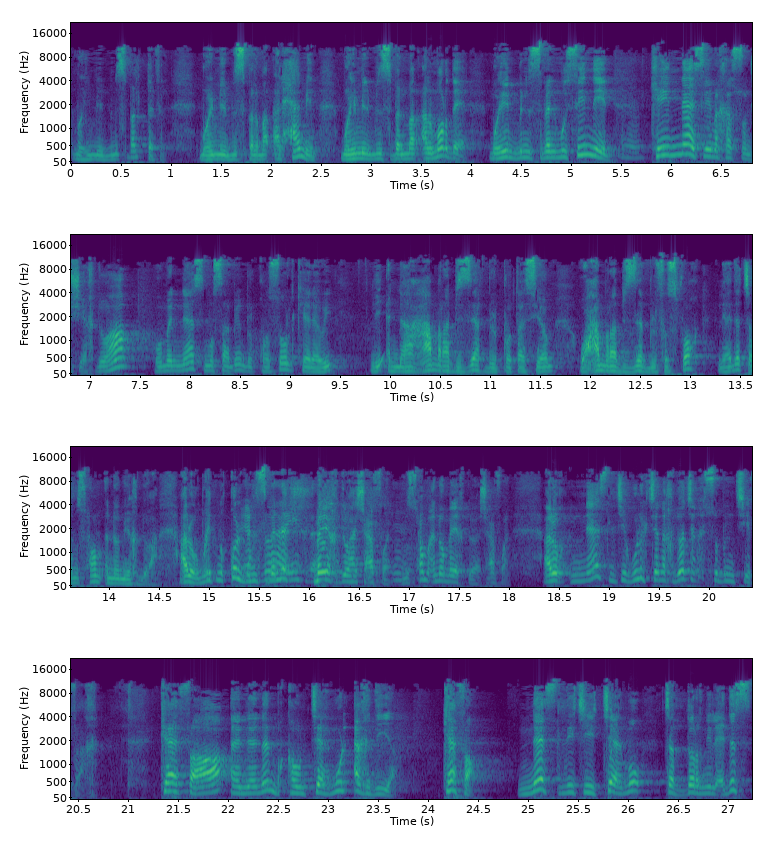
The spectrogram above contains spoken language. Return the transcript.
مهمين بالنسبة للطفل مهمين بالنسبة للمرأة الحامل مهمين بالنسبة للمرأة المرضع مهم بالنسبة للمسنين. كاين الناس اللي ما خاصهمش ياخذوها هما الناس المصابين بالقصور الكلوي لانها عامره بزاف بالبوتاسيوم وعامره بزاف بالفوسفور لهذا تنصحهم أنهم ياخذوها alors بغيت نقول بالنسبة لنا. ما ياخذوهاش عفوا. نصحهم أنهم ما ياخذوهاش عفوا. alors الناس اللي تيقول لك تناخذوها تنحسوا بالانتفاخ كفى أننا نبقاو نتهموا الأغذية. كفى الناس اللي تيتهموا تضرني العدس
